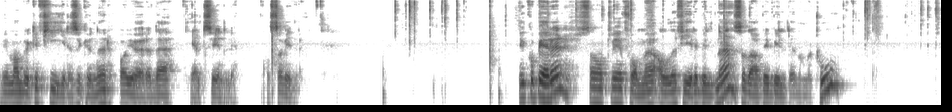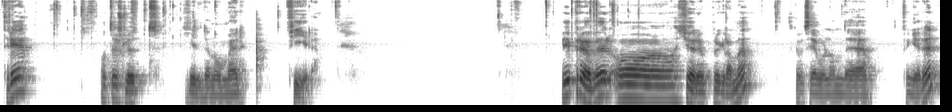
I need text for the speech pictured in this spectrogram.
vil man bruke fire sekunder på å gjøre det helt synlig, osv. Vi kopierer, sånn at vi får med alle fire bildene, så da har vi bilde nummer to, tre, og til slutt bilde nummer fire. Vi prøver å kjøre programmet. Skal vi se hvordan det fungerer.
